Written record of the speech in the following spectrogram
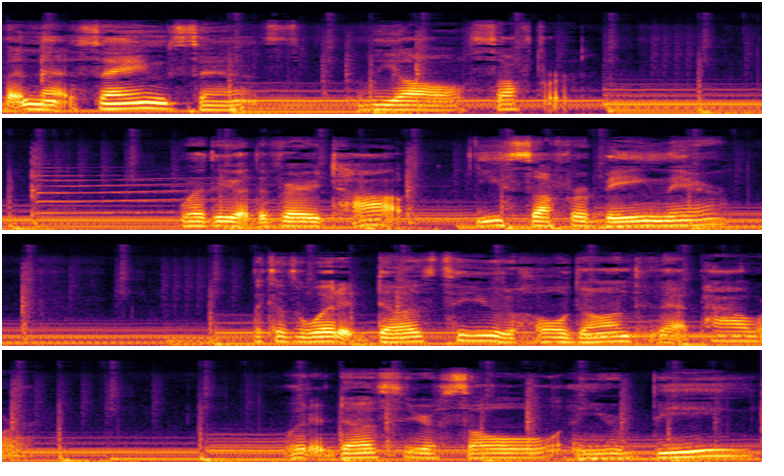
But in that same sense, we all suffer. Whether you're at the very top, you suffer being there. Because what it does to you to hold on to that power, what it does to your soul and your being,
